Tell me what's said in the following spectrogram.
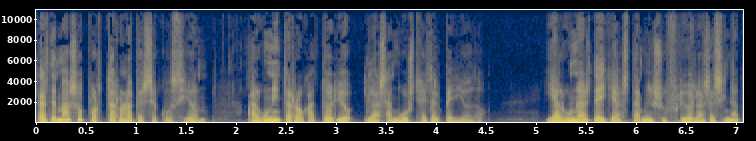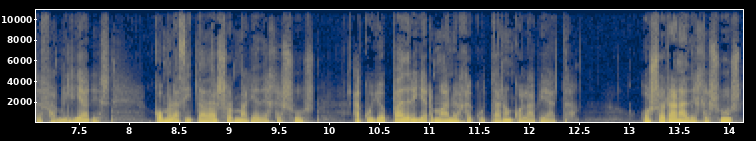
Las demás soportaron la persecución, algún interrogatorio y las angustias del periodo y algunas de ellas también sufrió el asesinato de familiares, como la citada Sor María de Jesús, a cuyo padre y hermano ejecutaron con la beata, o Sorana de Jesús,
